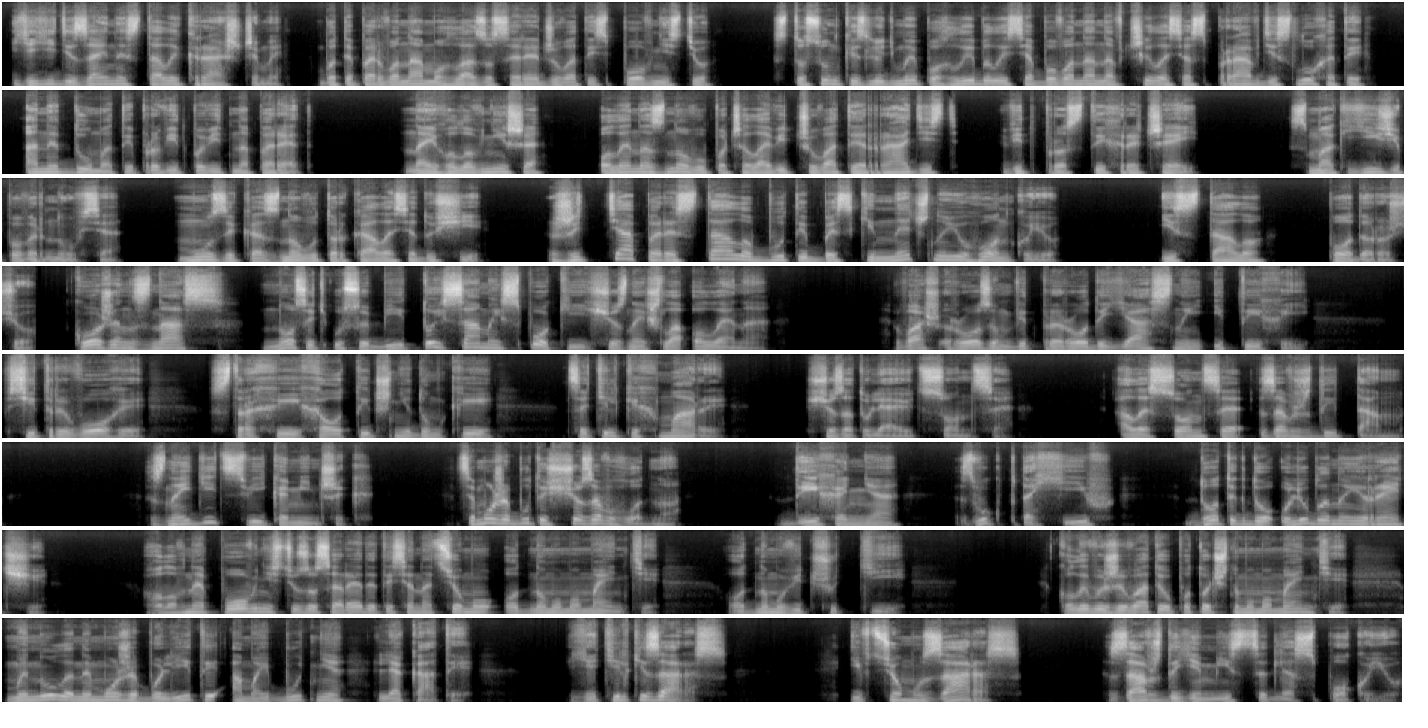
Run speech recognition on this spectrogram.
Її дизайни стали кращими, бо тепер вона могла зосереджуватись повністю, стосунки з людьми поглибилися, бо вона навчилася справді слухати, а не думати про відповідь наперед. Найголовніше, Олена знову почала відчувати радість від простих речей. Смак їжі повернувся, музика знову торкалася душі. Життя перестало бути безкінечною гонкою і стало подорожчю. Кожен з нас носить у собі той самий спокій, що знайшла Олена. Ваш розум від природи ясний і тихий. Всі тривоги, страхи, хаотичні думки це тільки хмари, що затуляють сонце. Але сонце завжди там. Знайдіть свій камінчик. Це може бути що завгодно: дихання, звук птахів, дотик до улюбленої речі. Головне повністю зосередитися на цьому одному моменті, одному відчутті. Коли виживати у поточному моменті, минуле не може боліти, а майбутнє лякати. Є тільки зараз. І в цьому зараз завжди є місце для спокою.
